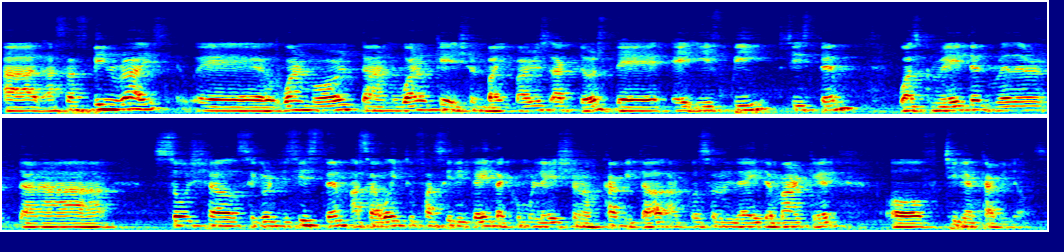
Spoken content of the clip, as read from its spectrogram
Uh, as has been raised uh, one more than one occasion by various actors, the AFP system was created rather than a social security system as a way to facilitate accumulation of capital and consolidate the market of Chilean capitals.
